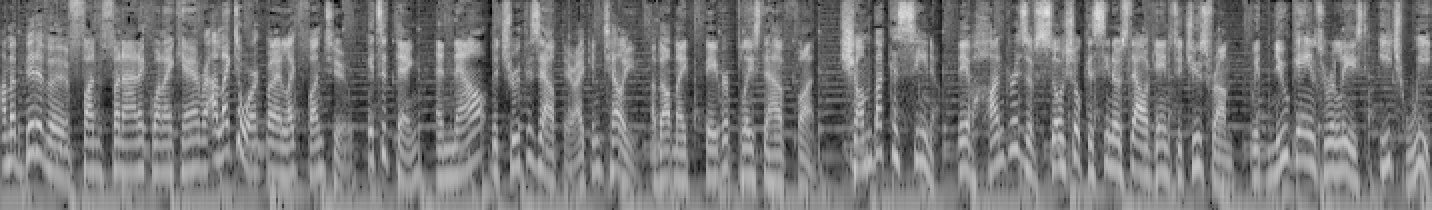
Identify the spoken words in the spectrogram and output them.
I'm a bit of a fun fanatic when I can. I like to work, but I like fun too. It's a thing. And now the truth is out there. I can tell you about my favorite place to have fun. Chumba Casino. They have hundreds of social casino style games to choose from with new games released each week.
